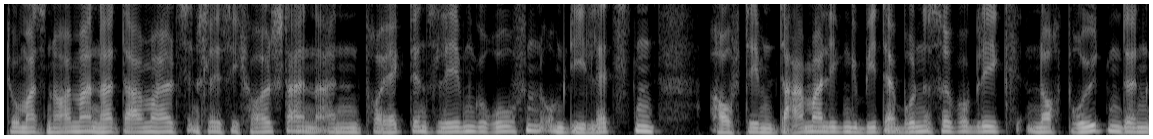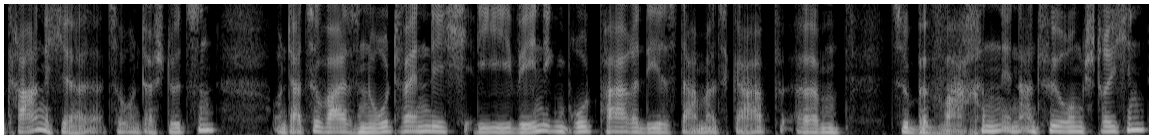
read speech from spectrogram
Thomas Neumann hat damals in Schleswig-Holstein ein Projekt ins Leben gerufen, um die letzten auf dem damaligen Gebiet der Bundesrepublik noch brütenden Kraniche zu unterstützen. Und dazu war es notwendig, die wenigen Brutpaare, die es damals gab, ähm, zu bewachen, in Anführungsstrichen,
